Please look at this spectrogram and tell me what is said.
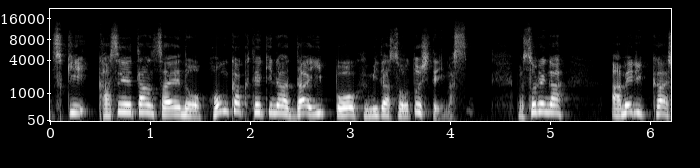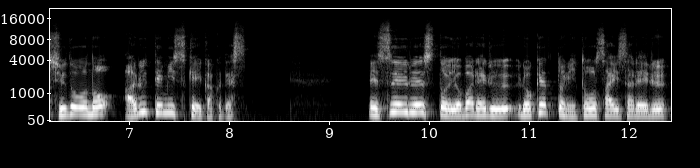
月火星探査への本格的な第一歩を踏み出そうとしています。それがアメリカ主導のアルテミス計画です。SLS と呼ばれるロケットに搭載される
